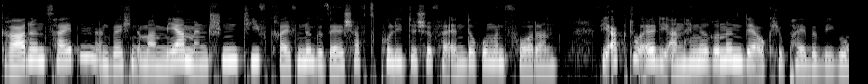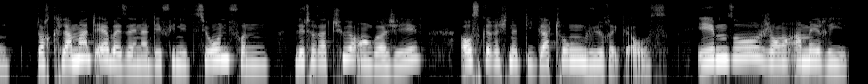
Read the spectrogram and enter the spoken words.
gerade in Zeiten, in welchen immer mehr Menschen tiefgreifende gesellschaftspolitische Veränderungen fordern, wie aktuell die Anhängerinnen der Occupy-Bewegung. Doch klammert er bei seiner Definition von Literatur engagée ausgerechnet die Gattung Lyrik aus. Ebenso Jean Améry,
